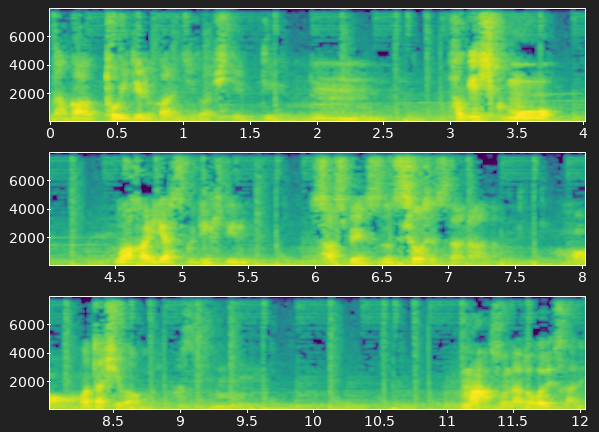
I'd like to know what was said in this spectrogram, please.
なんか解いてる感じがしてっていう激しくも分かりやすくできてるサスペンス小説だななんては私は思います。あうん。まあそんなとこですかね。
